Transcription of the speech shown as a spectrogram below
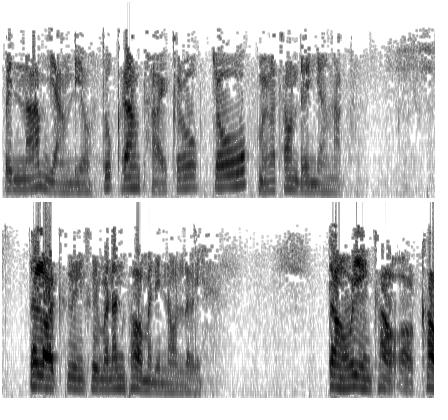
เป็นน้ำอย่างเดียว ทุกครั้งถ่ายโกรกโจกเหมือนกระท่องเดินอย่างหนัก ตลอดคืนคืนวันนั้นพ่อไม่ได้นอนเลย ต้องวิ่งเข้าออกเข้า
